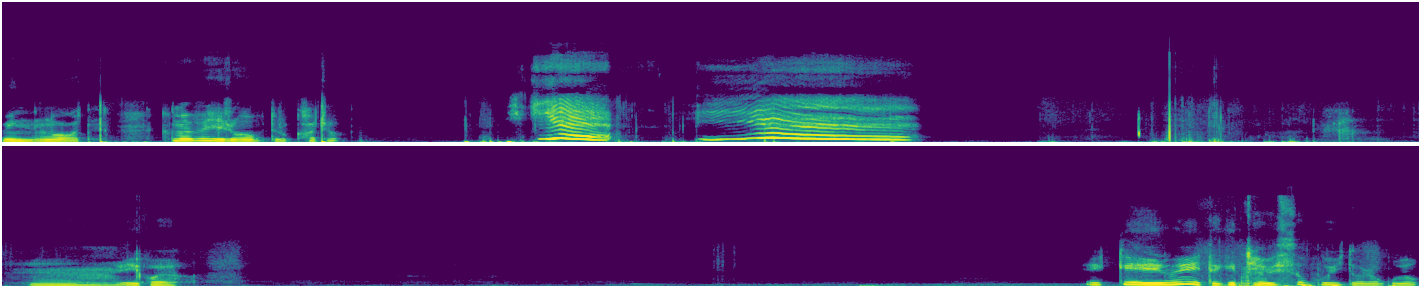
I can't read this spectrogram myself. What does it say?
맵이 있는 것 같은데 그 맵에 들어가 보도록 하죠. 예! 예! 음 이거요. 이 게임이 되게 재밌어 보이더라고요.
